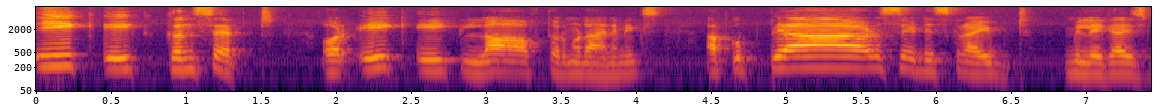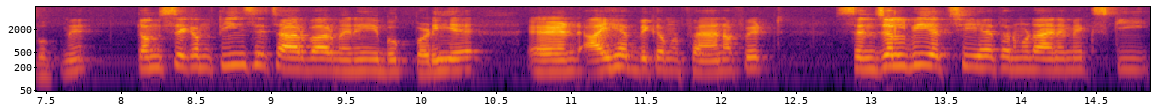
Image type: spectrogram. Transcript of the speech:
एक एक कंसेप्ट और एक एक लॉ ऑफ़ थर्मोडाइनमिक्स आपको प्यार से डिस्क्राइब्ड मिलेगा इस बुक में। कम से कम तीन से चार बार मैंने ये बुक पढ़ी है and I have become a fan of it Cengel भी अच्छी है थर्मोडाइनमिक्स की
